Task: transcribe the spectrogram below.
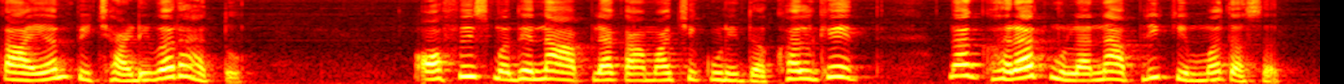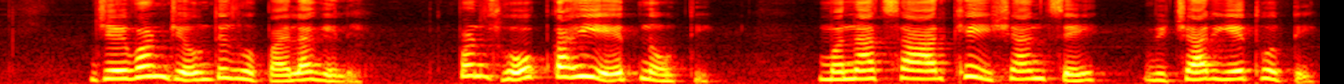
कायम पिछाडीवर राहतो. ऑफिसमध्ये ना आपल्या कामाची कुणी दखल घेत ना घरात मुलांना आपली किंमत असत. जेवण जेवून ते झोपायला गेले. पण झोप काही येत नव्हती. मनात सारखे ईशांचे विचार येत होते.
